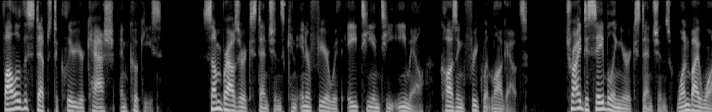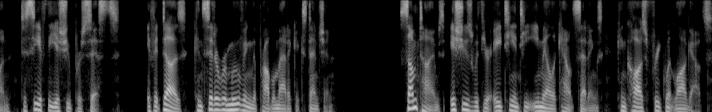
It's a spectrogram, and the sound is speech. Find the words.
Follow the steps to clear your cache and cookies. Some browser extensions can interfere with AT&T email, causing frequent logouts. Try disabling your extensions one by one to see if the issue persists. If it does, consider removing the problematic extension. Sometimes, issues with your AT&T email account settings can cause frequent logouts.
